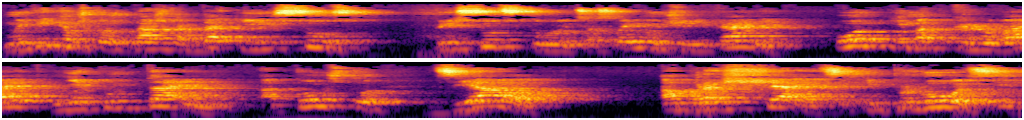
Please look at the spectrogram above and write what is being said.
Мы видим, что даже когда Иисус присутствует со своими учениками, Он им открывает некую тайну о том, что дьявол обращается и просит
